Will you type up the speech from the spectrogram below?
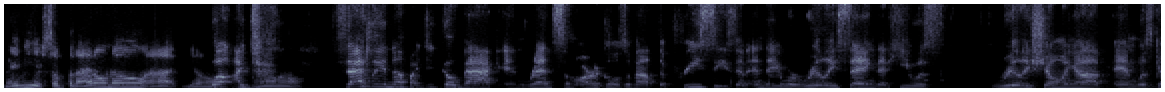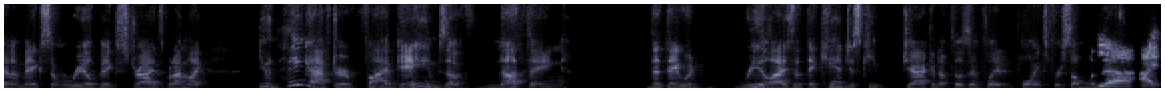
maybe there's something I don't know. I, you know, Well, I I don't know. sadly enough, I did go back and read some articles about the preseason, and they were really saying that he was really showing up and was going to make some real big strides. But I'm like, you'd think after five games of nothing that they would realize that they can't just keep jacking up those inflated points for someone. Yeah, I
